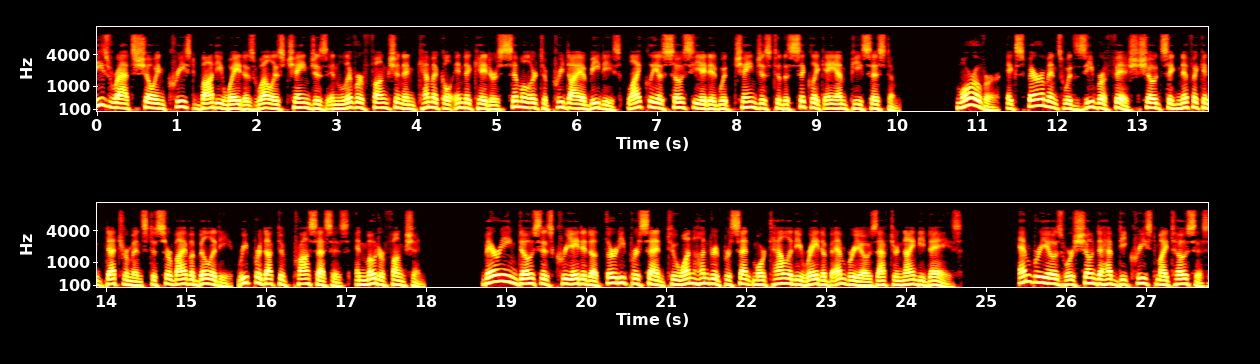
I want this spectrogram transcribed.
These rats show increased body weight as well as changes in liver function and chemical indicators similar to prediabetes, likely associated with changes to the cyclic AMP system. Moreover, experiments with zebra fish showed significant detriments to survivability, reproductive processes, and motor function. Varying doses created a 30% to 100% mortality rate of embryos after 90 days. Embryos were shown to have decreased mitosis,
